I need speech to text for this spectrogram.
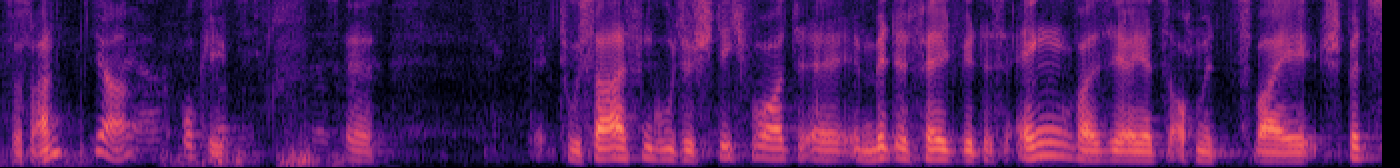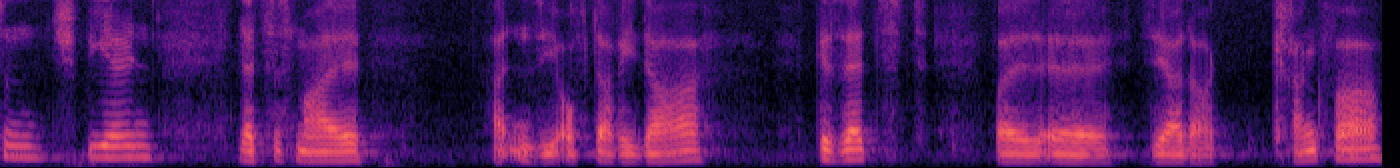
Ist das an? Ja. Okay. Äh, Toussaint ist ein gutes Stichwort. Äh, Im Mittelfeld wird es eng, weil sie ja jetzt auch mit zwei Spitzen spielen. Letztes Mal hatten sie auf Darida gesetzt, weil äh, Serda krank war.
